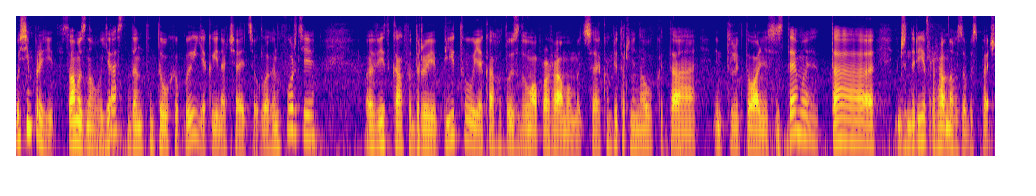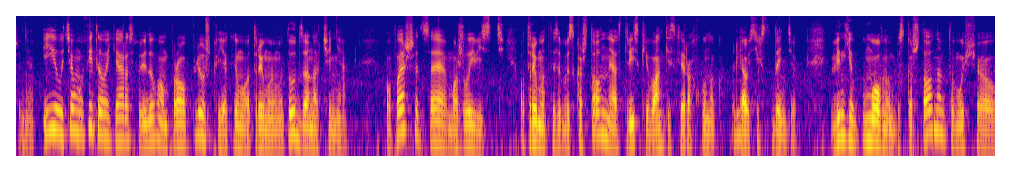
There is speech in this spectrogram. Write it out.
Усім привіт! З вами знову я, студент НТУХП, який навчається у Клагенфурті е, від кафедри ПІТУ, яка готується двома програмами: це комп'ютерні науки та інтелектуальні системи та інженерія програмного забезпечення. І у цьому відео я розповіду вам про плюшки, які ми отримуємо тут за навчання. По-перше, це можливість отримати безкоштовний австрійський банківський рахунок для усіх студентів. Він є умовно безкоштовним, тому що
